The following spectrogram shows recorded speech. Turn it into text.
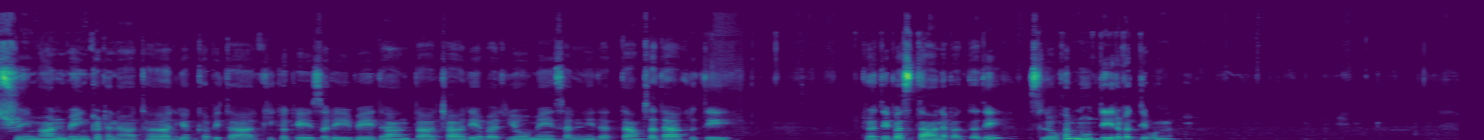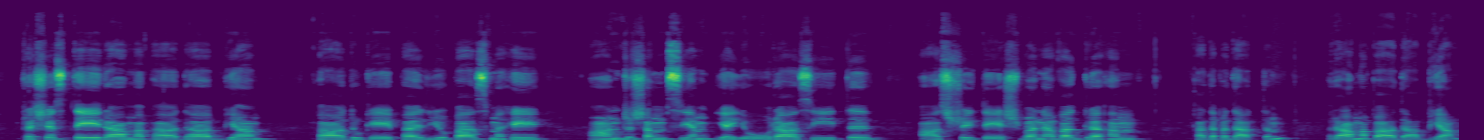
श्रीमान् वेङ्कटनाथार्य कवितार्किककेसरी वेदान्ताचार्यवर्यो मे सन्निधत्तां सदाकृति। प्रतिपस्थानपद्धति श्लोकं नूति इरवति ओन् प्रशस्तेरामपादाभ्यां पादुके पर्युपास्महे आन्ध्रशंस्यं ययोरासीत् आश्रितेष्वनवग्रहं। पदपदार्थं ராமபாதாபியாம்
